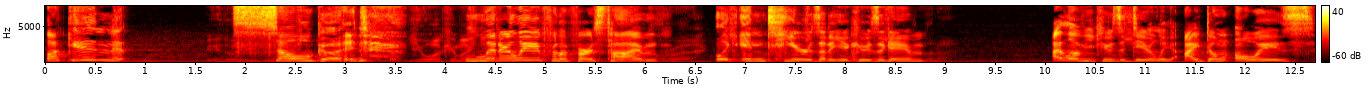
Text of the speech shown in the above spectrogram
Fucking so good. Literally for the first time, like in tears at a Yakuza game. I love Yakuza dearly. I don't always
